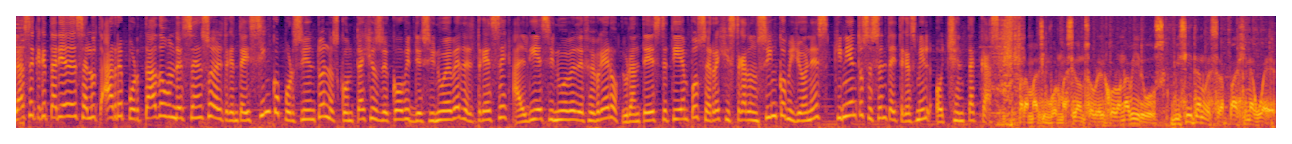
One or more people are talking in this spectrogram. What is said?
La Secretaría de Salud ha reportado un descenso del 35% en los contagios de COVID-19 del 13 al 19 de febrero. Durante este tiempo se registraron 5.563.080 casos. Para más información sobre el coronavirus, visita nuestra página web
